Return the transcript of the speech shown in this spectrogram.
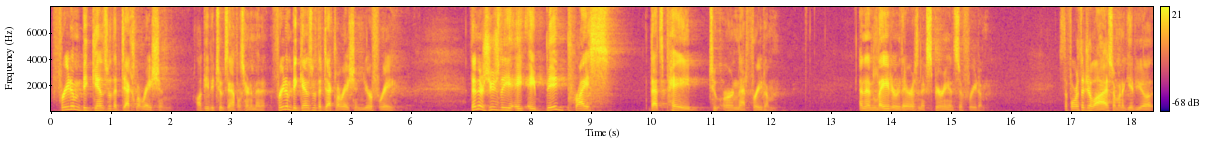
Freedom begins with a declaration. I'll give you two examples here in a minute. Freedom begins with a declaration you're free. Then there's usually a, a big price that's paid to earn that freedom. And then later, there is an experience of freedom. It's the 4th of July, so I'm going to give you a,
